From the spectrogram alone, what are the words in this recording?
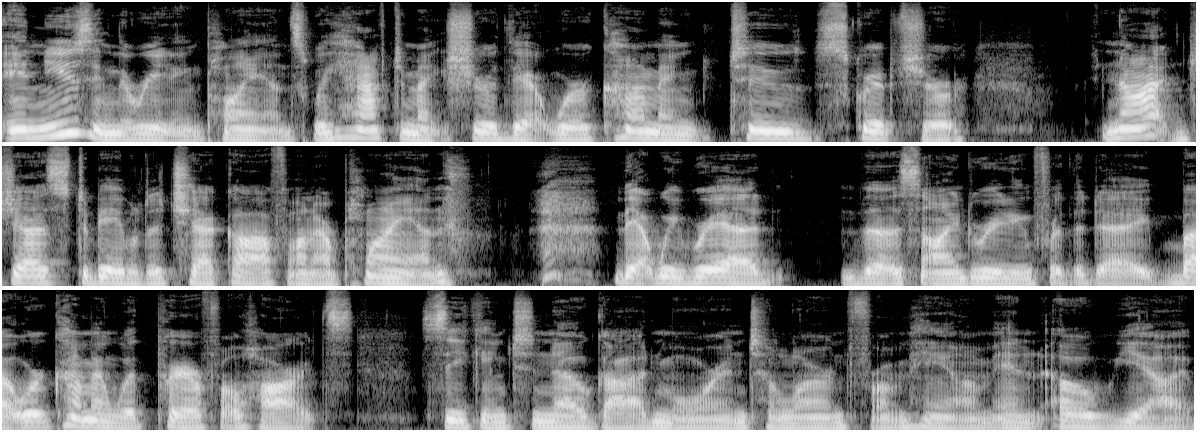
In using the reading plans, we have to make sure that we're coming to Scripture not just to be able to check off on our plan that we read the assigned reading for the day, but we're coming with prayerful hearts, seeking to know God more and to learn from Him. And oh, yeah,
